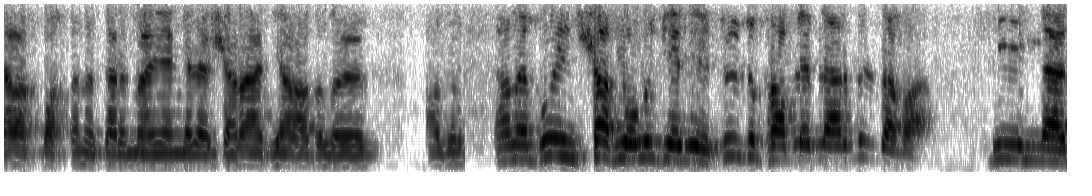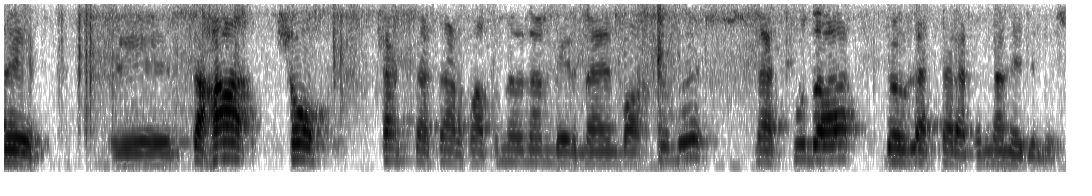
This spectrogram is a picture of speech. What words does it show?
yaratmaqdan ötəri müəyyən qədər şərait yaradılır. Azər yəni bu inkişaf yolu gedir. Düzdür, problemlərimiz də var. Bu günləri e, daha çox kənd təsərrüfatına önəm verməyin vaxtıdır. Məhz bu da dövlət tərəfindən edilir.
